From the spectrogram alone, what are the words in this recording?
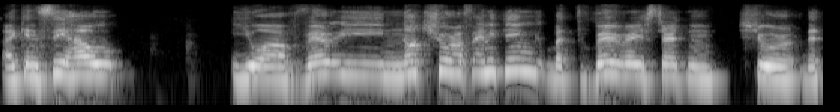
i can see how you are very not sure of anything but very very certain sure that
